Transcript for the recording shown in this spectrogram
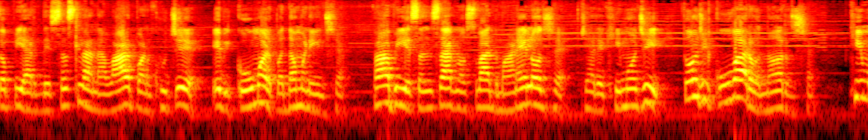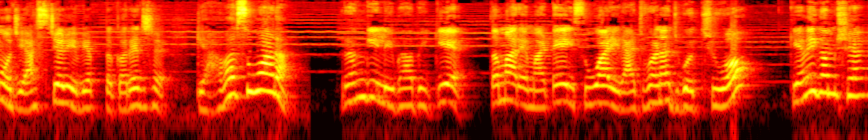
સપિયાર દે સસલાના વાળ પણ ખૂચે એવી કોમળ પદમણી છે. ભાભીએ સંસારનો સ્વાદ માણેલો છે. જ્યારે ખીમોજી, તો હજી કુંવારો નર છે. ખીમોજી આશ્ચર્ય વ્યક્ત કરે છે કે આવા સુવાળા? રંગીલી ભાભી કે, તમારે માટે સુવાળી રાજવણ જ ગોતશું હો. કેવી ગમશે?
